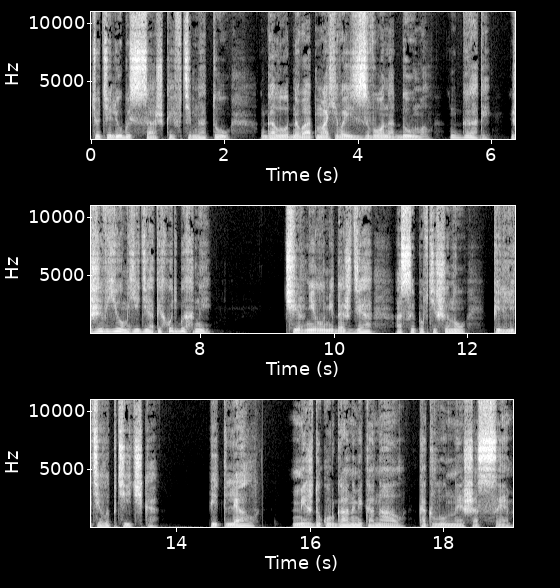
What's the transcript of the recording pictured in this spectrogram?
тети Любы с Сашкой в темноту, голодного отмахиваясь звона, думал. «Гады! Живьем едят, и хоть бы хны!» Чернилами дождя, осыпав тишину, перелетела птичка. Петлял между курганами канал, как лунное шоссе.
